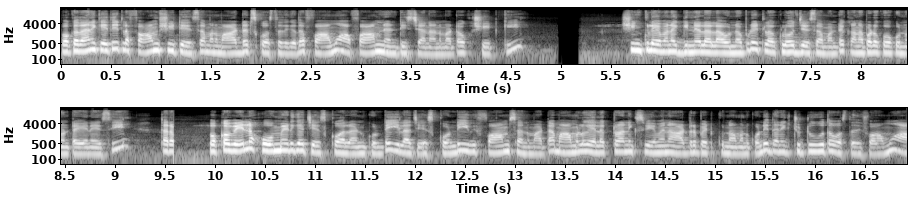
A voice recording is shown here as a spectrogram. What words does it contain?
ఒకదానికైతే ఇట్లా ఫామ్ షీట్ వేసాం. మనం ఆర్డర్స్కి వస్తుంది కదా ఫాము. ఆ ఫామ్ని అంటించాను అనమాట ఒక షీట్కి. షింకులు ఏమైనా గిన్నెలు అలా ఉన్నప్పుడు ఇట్లా క్లోజ్ చేసామంటే కనపడుకోకుండా ఉంటాయి అనేసి తర్వాత ఒకవేళ హోమ్ మేడ్గా చేసుకోవాలనుకుంటే ఇలా చేసుకోండి. ఇవి ఫామ్స్ అనమాట మామూలుగా ఎలక్ట్రానిక్స్ ఏమైనా ఆర్డర్ పెట్టుకున్నాం అనుకోండి దానికి చుట్టూతో వస్తుంది ఫాము. ఆ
